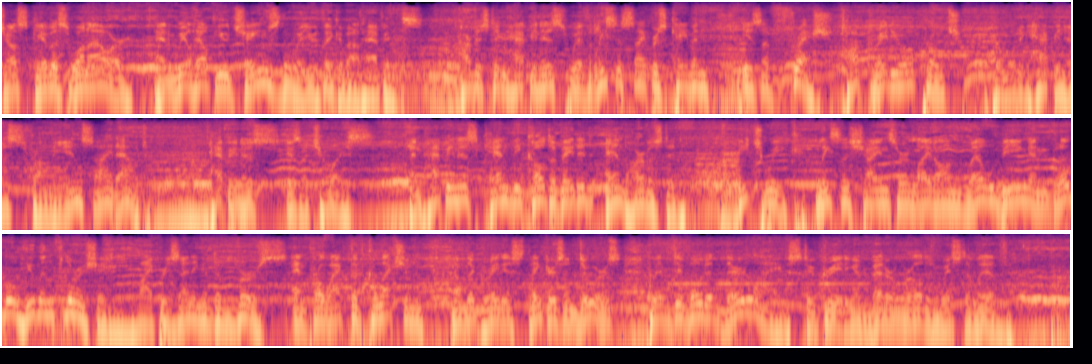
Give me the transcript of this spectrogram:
Just give us one hour, and we'll help you change the way you think about happiness. Harvesting Happiness with Lisa Cypers Kamen is a fresh talk radio approach promoting happiness from the inside out. Happiness is a choice, and happiness can be cultivated and harvested. Each week, Lisa shines her light on well-being and global human flourishing by presenting a diverse and proactive collection of the greatest thinkers and doers who have devoted their lives to creating a better world in which to live.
